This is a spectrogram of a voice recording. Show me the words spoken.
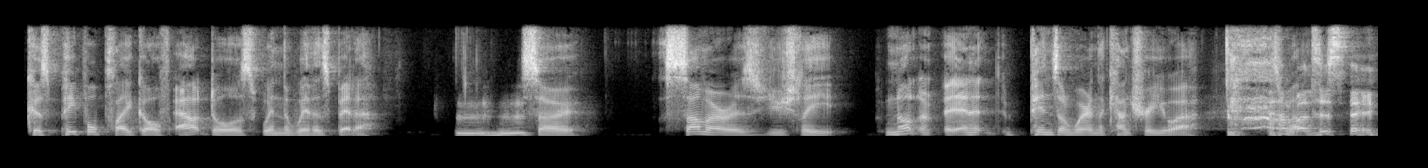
Because people play golf outdoors when the weather's better. Mm-hmm. So summer is usually not, and it depends on where in the country you are. I'm well. about to say.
